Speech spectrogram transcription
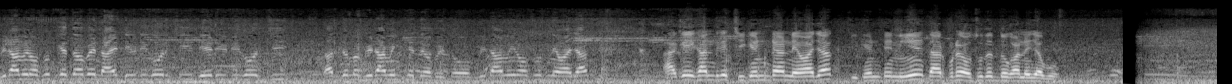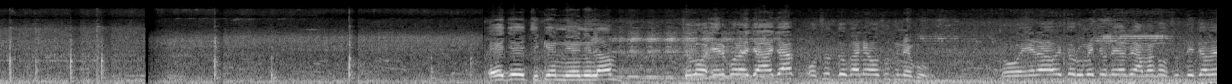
ভিটামিন ওষুধ খেতে হবে। নাইট ডিউটি করছি ডে ডিউটি করছি। তার জন্য ভিটামিন খেতে হবে। তো ভিটামিন ওষুধ নেওয়া যাক। আগে এখান থেকে চিকেনটা নেওয়া যাক। চিকেনটা নিয়ে তারপরে ওষুধের দোকানে যাব। এই যে চিকেন নিয়ে নিলাম। চলো, এরপরে যাওয়া যাক, ওষুধ দোকানে ওষুধ নেব। তো এরা হয়তো রুমে চলে যাবে, আমাকে ওষুধ নিতে হবে,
